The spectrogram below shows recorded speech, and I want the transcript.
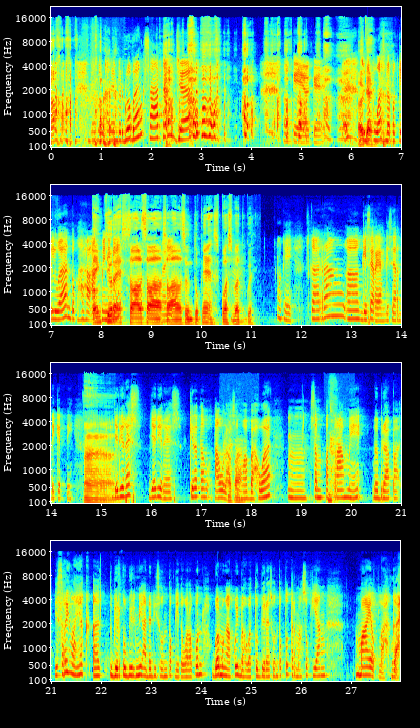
Kalian berdua bangsat aja. Oke, oke. Sudah puas Bapak Kilua untuk hal-hal Thank admin you ini? Res soal soal Baik. soal suntuknya puas banget gue. Oke, sekarang eh, geser ya, geser dikit nih. Nah, Jadi res, jadi res, kita tahu tahu lah Apa? semua bahwa mm, sempat rame beberapa, ya sering lah ya eh, tubir-tubir ini ada di suntuk gitu. Walaupun gue mengakui bahwa tubir suntuk tuh termasuk yang mild lah, nggak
